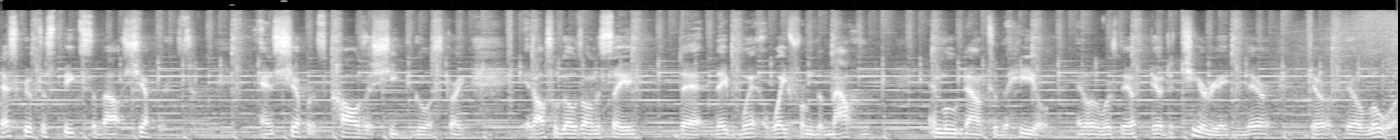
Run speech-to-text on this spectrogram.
that scripture speaks about shepherds, and shepherds cause a sheep to go astray. It also goes on to say that they went away from the mountain and moved down to the hill. In other words, they're, they're deteriorating, they're, they're, they're lower.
